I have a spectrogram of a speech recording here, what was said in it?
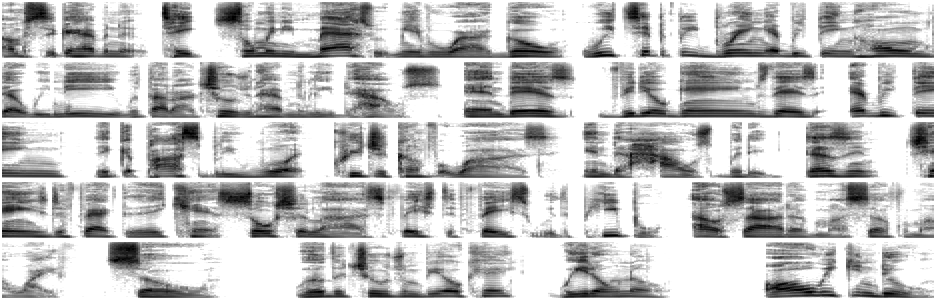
I'm sick of having to take so many masks with me everywhere I go, we typically bring everything home that we need without our children having to leave the house. And there's video games, there's everything they could possibly want, creature comfort wise, in the house. But it doesn't change the fact that they can't socialize face to face with people outside of myself and my wife. So, will the children be okay? We don't know. All we can do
